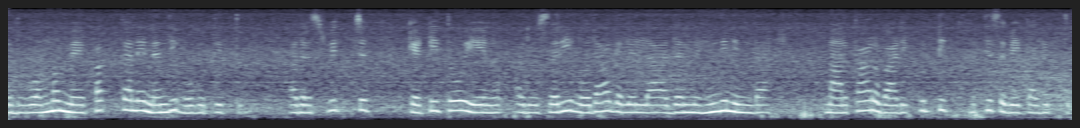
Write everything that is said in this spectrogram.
ಅದು ಒಮ್ಮೊಮ್ಮೆ ಪಕ್ಕನೆ ನಂದಿ ಹೋಗುತ್ತಿತ್ತು. ಅದರ ಸ್ವಿಚ್ ಕೆಟ್ಟಿತೋ ಏನೋ, ಅದು ಸರಿ ಹೋದಾಗಲೆಲ್ಲ ಅದನ್ನು ಹಿಂದಿನಿಂದ ನಾಲ್ಕಾರು ಬಾರಿ ಕುಟ್ಟಿ ಹತ್ತಿಸಬೇಕಾಗಿತ್ತು.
